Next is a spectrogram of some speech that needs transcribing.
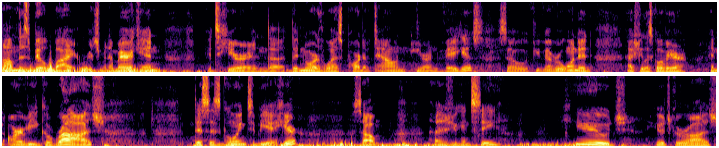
Um, this is built by Richmond American. It's here in the, the northwest part of town here in Vegas. So if you've ever wanted, actually, let's go over here, an RV garage, this is going to be it here. So as you can see, huge, huge garage,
